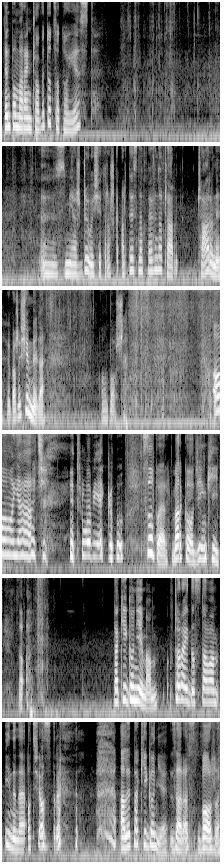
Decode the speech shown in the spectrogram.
Ten pomarańczowy to co to jest? y, zmiażdżyły się troszkę, ale to jest na pewno czarny, czarny, chyba że się mylę. O Boże. O ja cię, człowieku. Super, Marko, dzięki. No. Takiego nie mam. Wczoraj dostałam inne od siostry, ale takiego nie. Zaraz, Boże.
